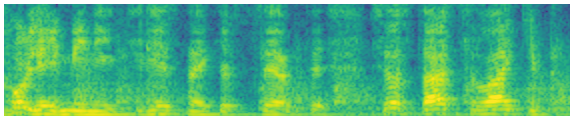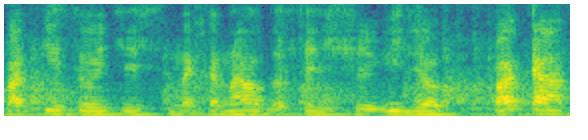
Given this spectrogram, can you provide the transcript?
более-менее интересные коэффициенты. Все, ставьте лайки, подписывайтесь на канал. До следующего видео. Пока!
